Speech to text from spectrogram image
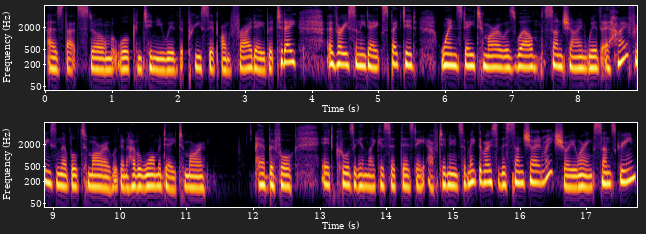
as that storm will continue with the precip on Friday. But today, a very sunny day expected. Wednesday, tomorrow as well. Sunshine with a high freezing level tomorrow. We're going to have a warmer day tomorrow uh, before it cools again, like I said, Thursday afternoon. So make the most of this sunshine. Make sure you're wearing sunscreen.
